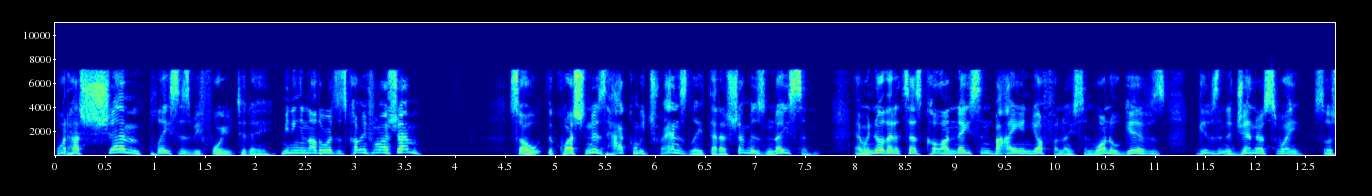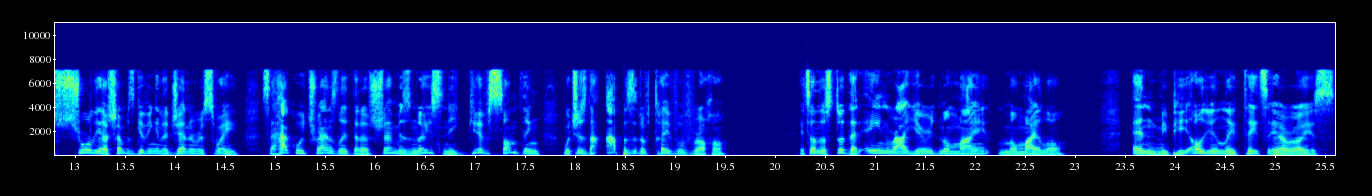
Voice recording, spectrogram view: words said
what Hashem places before you today. Meaning, in other words, it's coming from Hashem. So the question is, how can we translate that Hashem is Naisen? And we know that it says Kol Naisen Ba'ayin Yafa Naisen. One who gives, gives in a generous way. So surely Hashem is giving in a generous way. So how can we translate that Hashem is Naisen? He gives something which is the opposite of Taivu Vracha. It's understood that Ein Ra Yerid Milmailo and Mipi Elyon Leitetze Haroyas.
